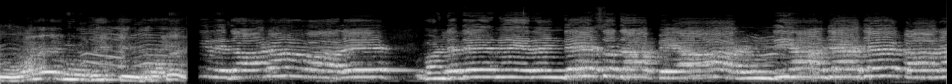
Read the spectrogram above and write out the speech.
ਵਾਹਿਗੁਰੂ ਜੀ ਕੀ ਫਤਿਹ। ਵੰਡਦੇ ਨੇ ਰਹਿੰਦੇ ਸਦਾ ਪਿਆਰ ਹੁੰਦੀਆਂ ਜੈ ਜੈਕਾਰਾਂ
